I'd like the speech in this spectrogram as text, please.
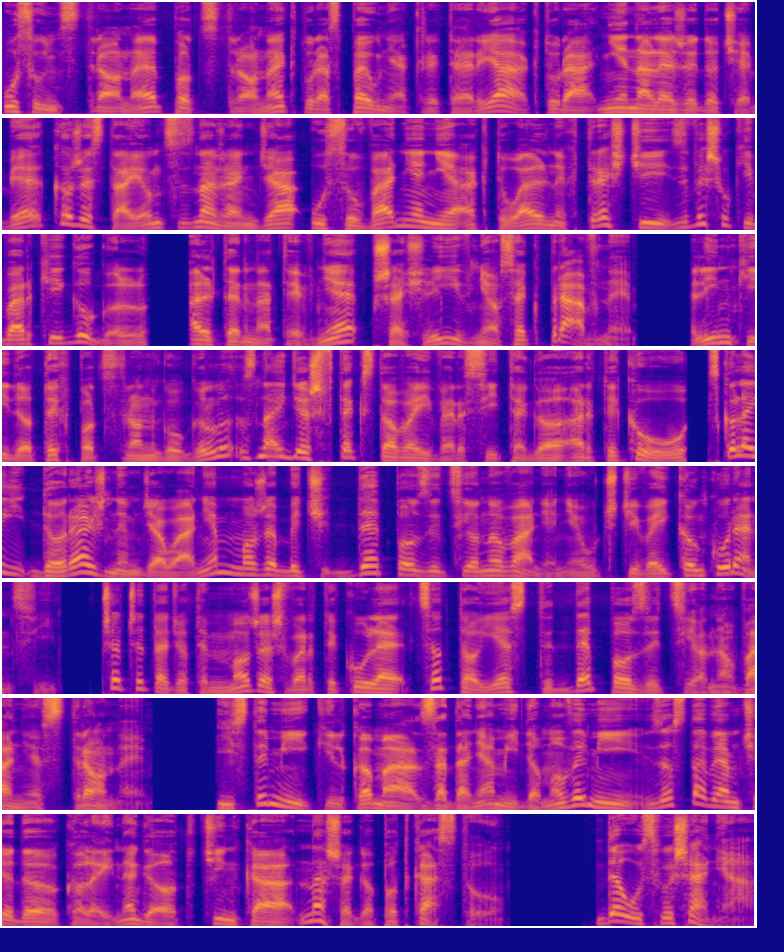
Usuń stronę, podstronę, która spełnia kryteria, a która nie należy do ciebie, korzystając z narzędzia usuwanie nieaktualnych treści z wyszukiwarki Google. Alternatywnie prześlij wniosek prawny. Linki do tych podstron Google znajdziesz w tekstowej wersji tego artykułu. Z kolei doraźnym działaniem może być depozycjonowanie nieuczciwej konkurencji. Przeczytać o tym możesz w artykule Co to jest depozycjonowanie strony. I z tymi kilkoma zadaniami domowymi zostawiam Cię do kolejnego odcinka naszego podcastu. Do usłyszenia!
